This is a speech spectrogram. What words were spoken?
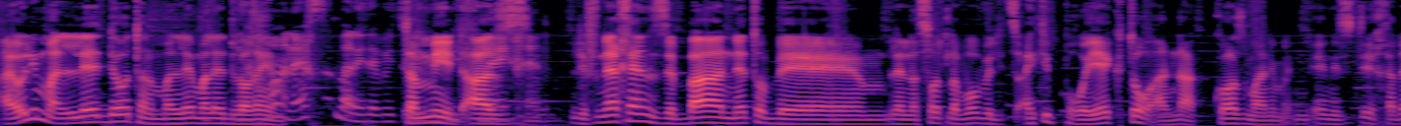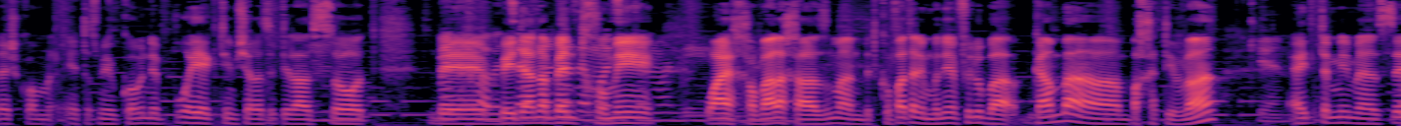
היו לי מלא דעות על מלא מלא דברים. נכון, איך זה בא לידי ביטוי? תמיד, לפני אז כן? לפני כן זה בא נטו ב... לנסות לבוא וליצור, הייתי פרויקטור ענק, כל הזמן, אני ניסיתי לחדש כל... את עצמי בכל מיני פרויקטים שרציתי לעשות, ב- בעידן הבינתחומי. וואי, חבל לך על הזמן, בתקופת הלימודים אפילו, ב... גם ב... בחטיבה, כן. הייתי תמיד מנסה,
